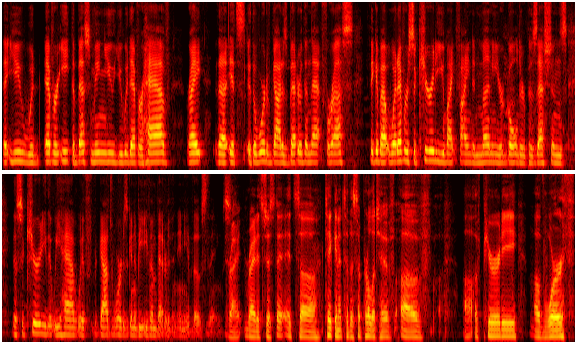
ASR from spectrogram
that you would ever eat the best menu you would ever have right? The, it's the word of god is better than that for us Think about whatever security you might find in money or gold or possessions. The security that we have with God's word is going to be even better than any of those things. Right, right. It's just it's uh, taking it to the superlative of uh, of purity, of worth,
